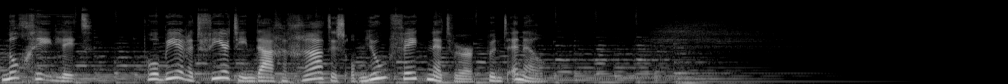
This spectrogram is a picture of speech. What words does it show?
Nog geen lid? Probeer het 14 dagen gratis op newfaithnetwork.nl.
